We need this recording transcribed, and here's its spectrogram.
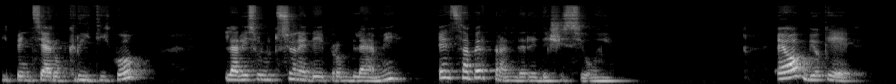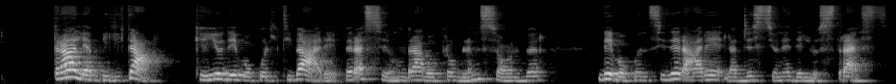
il pensiero critico, la risoluzione dei problemi e il saper prendere decisioni. È ovvio che tra le abilità che io devo coltivare per essere un bravo problem solver devo considerare la gestione dello stress.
